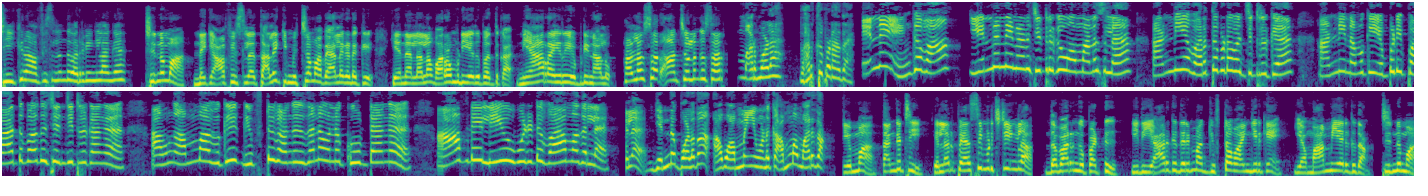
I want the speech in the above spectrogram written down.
சீக்கிரம் ஆபீஸ்ல இருந்து வருவீங்களாங்க? சின்னம்மா இன்னைக்கு ஆபீஸ்ல தலைக்கு மிச்சமா வேலை கிடக்கு. என்னால எல்லாம் வர முடியாது பாத்துக்கா. ஞாயிறு எப்படினாலும். ஹலோ சார் ஆ சொல்லுங்க சார் மர்மோளா வருத்தப்படாத. என்ன இங்க வா. என்ன நினைச்சிட்டு இருக்க உன் மனசுல? அண்ணிய வருத்தப்பட வச்சிட்டு இருக்க? அண்ணி நமக்கு எப்படி செஞ்சிட்டு இருக்காங்க அவங்க அம்மாவுக்கு gift வாங்குறது தானே உன்னை கூப்பிட்டாங்க. ஆஃப் டே லீவ் போட்டுட்டு வா முதல்ல. இல்ல என்ன போலதான் அவ அம்மையும் உனக்கு அம்மா மாதிரிதான். ஏம்மா தங்கச்சி எல்லாரும் பேசி முடிச்சிட்டீங்களா? இந்த பாருங்க பட்டு. இது யாருக்கு தெரியுமா? கிஃப்டா வாங்கியிருக்கேன். என் மாமியாருக்கு தான். சின்னம்மா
